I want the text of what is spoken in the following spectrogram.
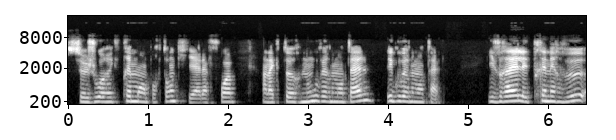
ce joueur extrêmement important qui est à la fois un acteur non gouvernemental et gouvernemental. Israël est très nerveux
